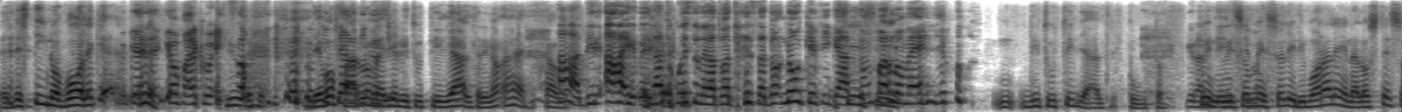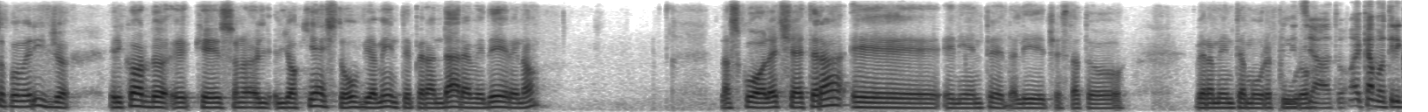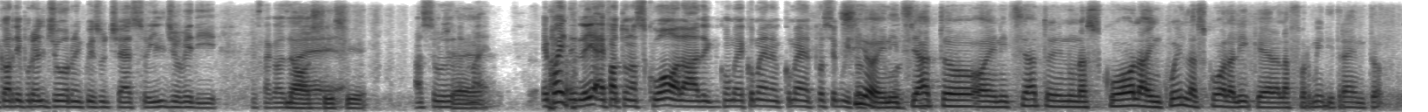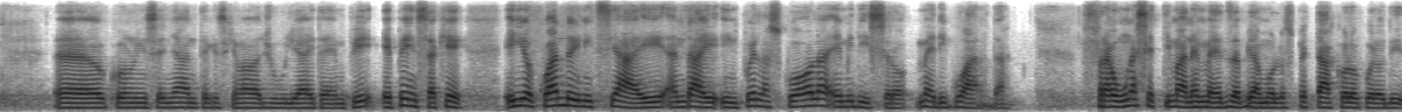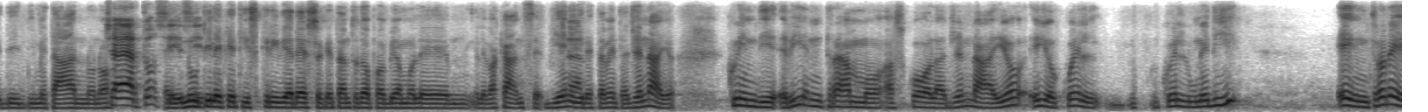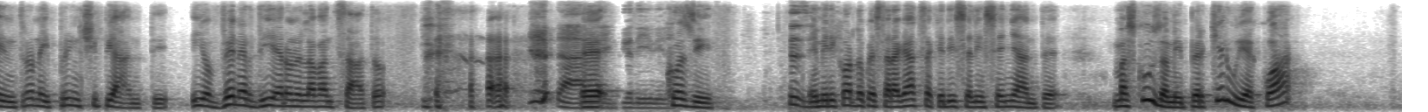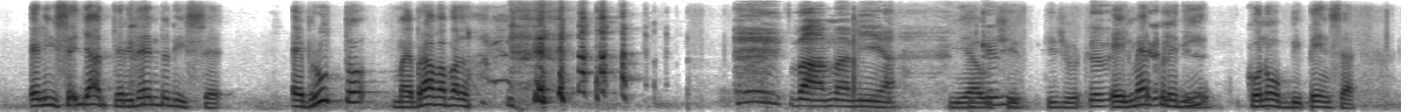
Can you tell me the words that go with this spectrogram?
Il destino vuole che... Che, devo fare questo? Devo farlo così. meglio di tutti gli altri, no? Eh. Ah, di- ah, è nato questo nella tua testa, no- non che figata, Sì, non sì. farlo meglio. di tutti gli altri, punto. Quindi mi sono messo lì di buona lena, lo stesso pomeriggio ricordo eh, che sono- gli ho chiesto ovviamente per andare a vedere, no? La scuola, eccetera, e, e niente, da lì c'è stato veramente amore puro. Iniziato. Eh, cavolo, ti ricordi pure il giorno in cui è successo? Il giovedì. Questa cosa No, è sì, sì. assolutamente. Cioè- E poi lei hai fatto una scuola, come, come, come è proseguito Sì, ho iniziato, ho iniziato in una scuola, in quella scuola lì che era la Formì di Trento, eh, con un insegnante che si chiamava Giulia ai tempi, e pensa che io quando iniziai andai in quella scuola e mi dissero, Medi, guarda, fra una settimana e mezza abbiamo lo spettacolo, quello di, di- di metà anno, no? Certo, È sì, sì. inutile che ti iscrivi adesso che tanto dopo abbiamo le, le vacanze, vieni Certo. direttamente a gennaio. Quindi rientrammo a scuola a gennaio e io quel, quel lunedì entro dentro nei principianti. Io venerdì ero nell'avanzato. Dai, Eh, incredibile. così. Così. E mi ricordo questa ragazza che disse all'insegnante: Ma scusami, perché lui è qua? E l'insegnante ridendo disse: È brutto, ma è bravo a ballare. Mamma mia. Mi ha ucciso, ti giuro. Dav- E il mercoledì conobbi, pensa,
